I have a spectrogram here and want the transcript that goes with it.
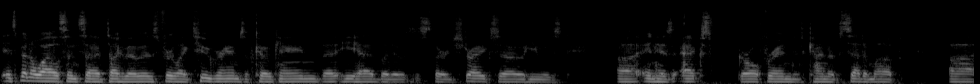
it's been a while since I've talked about it. it was for like two grams of cocaine that he had, but it was his third strike, so he was uh, and his ex girlfriend kind of set him up, uh,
